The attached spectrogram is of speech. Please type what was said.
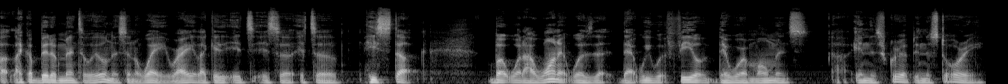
a, like a bit of mental illness in a way, right? Like it, it's it's a it's a he's stuck. But what I wanted was that that we would feel there were moments uh, in the script in the story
